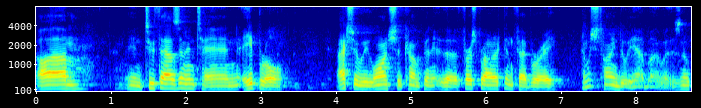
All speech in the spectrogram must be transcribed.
um, in 2010, April, actually we launched the company, the first product in February. How much time do we have, by the way? There's no,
